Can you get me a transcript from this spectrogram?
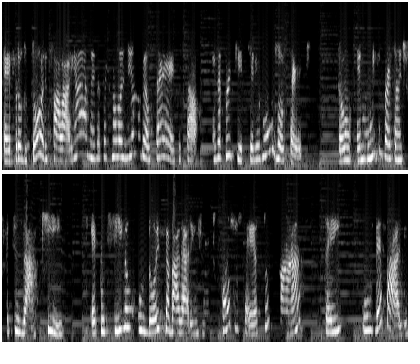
é, produtores falarem, ah, mas a tecnologia não deu certo e tal. Mas é por quê? Porque ele não usou certo. Então, é muito importante precisar que é possível os dois trabalharem juntos com sucesso, mas tem os detalhes.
